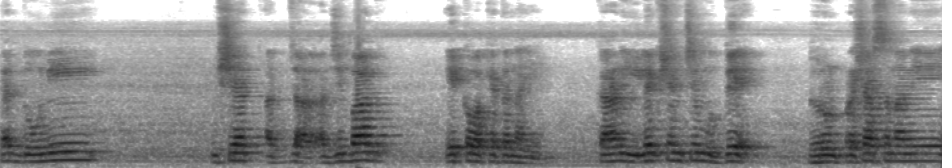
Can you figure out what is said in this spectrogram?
त्या दोन्ही विषयात अज अजिबात एकवाक्यता नाही कारण इलेक्शनचे मुद्दे धरून प्रशासनाने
